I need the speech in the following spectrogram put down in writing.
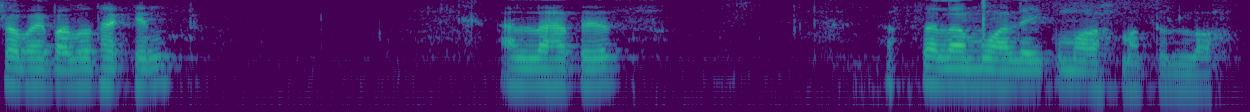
সবাই ভালো থাকেন। আল্লাহ হাফেজ। আসসালামু আলাইকুম রহমতুল্লাহ।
